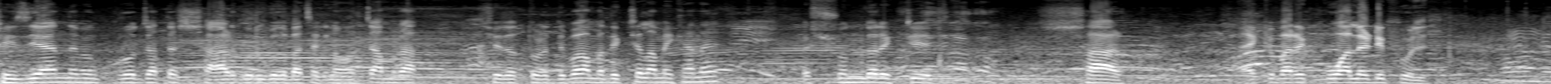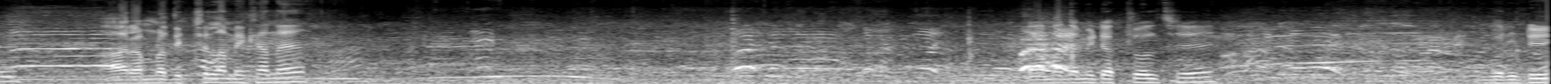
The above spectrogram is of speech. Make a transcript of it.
ফ্রিজিয়ান এবং পুরো জাতের সার গরুগুলো বেচা কেনা হচ্ছে। আমরা সে তথ্যটা দেবো। আমরা দেখছিলাম এখানে সুন্দর একটি সার, একেবারে কোয়ালিটি ফুল। আর আমরা দেখছিলাম এখানে দামাদামিটা চলছে। গরুটি।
